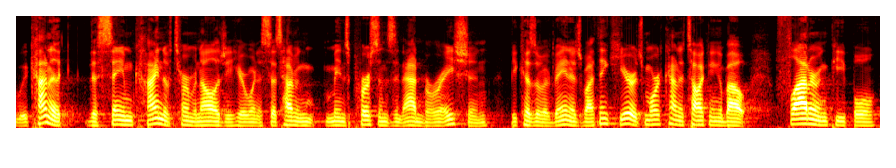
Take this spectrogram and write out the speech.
we kind of the same kind of terminology here when it says having men's persons in admiration because of advantage. But I think here it's more kind of talking about flattering people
